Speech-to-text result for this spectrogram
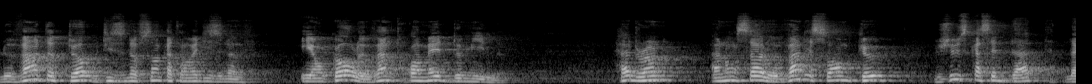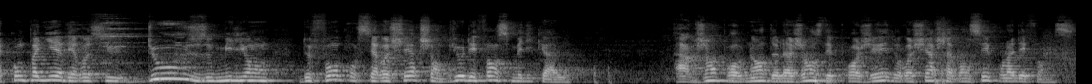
le 20 octobre 1999 et encore le 23 mai 2000. Hadron annonça le 20 décembre que, jusqu'à cette date, la compagnie avait reçu 12 millions de fonds pour ses recherches en biodéfense médicale, argent provenant de l'Agence des projets de recherche avancée pour la défense.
